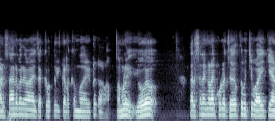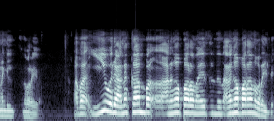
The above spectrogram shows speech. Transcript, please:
അടിസ്ഥാനപരമായ ചക്രത്തിൽ കിടക്കുന്നതായിട്ട് കാണാം. നമ്മൾ യോഗ ദർശനങ്ങളെ കൂടെ ചേർത്ത് വെച്ച് വായിക്കുകയാണെങ്കിൽ എന്ന് പറയുന്നത് അപ്പം ഈ ഒരു അനക്കാമ്പ അനങ്ങാപ്പാറ നയത്തിൽ നിന്ന് അനങ്ങാപ്പാറ എന്ന് പറയില്ലേ?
